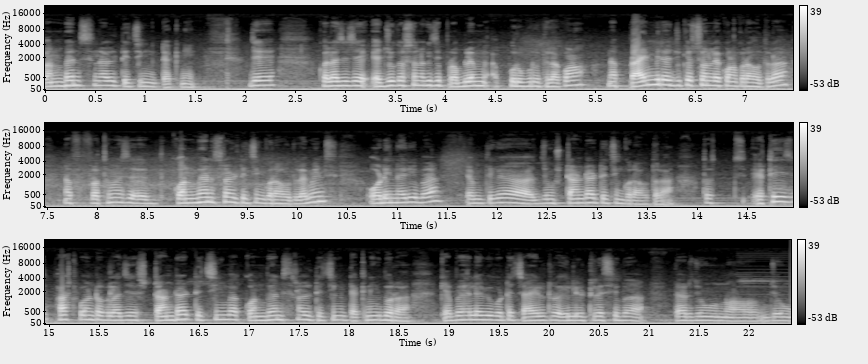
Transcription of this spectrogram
conventional teaching technique ଯେ କହିଲା ଯେ ଏଜୁକେସନ୍ର କିଛି ପ୍ରୋବ୍ଲେମ୍ ପୂର୍ବରୁ ଥିଲା କ'ଣ ନା ପ୍ରାଇମେରୀ ଏଜୁକେସନ୍ରେ କ'ଣ କରାହେଉଥିଲା ନା ପ୍ରଥମେ କନଭେନ୍ସନାଲ୍ ଟିଚିଂ କରାହେଉଥିଲା ମିନ୍ସ ଅର୍ଡ଼ିନାରୀ ବା ଏମିତିକା ଯେଉଁ ଷ୍ଟାଣ୍ଡାର୍ଡ଼ ଟିଚିଂ କରାହେଉଥିଲା ତ ଏଠି ଫାର୍ଷ୍ଟ ପଏଣ୍ଟ ରଖିଲା ଯେ ଷ୍ଟାଣ୍ଡାର୍ଡ଼ ଟିଚିଂ ବା କନଭେନ୍ସନାଲ୍ ଟିଚିଂ ଟେକ୍ନିକ୍ ଦ୍ୱାରା କେବେ ହେଲେ ବି ଗୋଟେ ଚାଇଲ୍ଡର ଇଲିଟ୍ରେସି ବା ତାର ଯେଉଁ ଯେଉଁ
